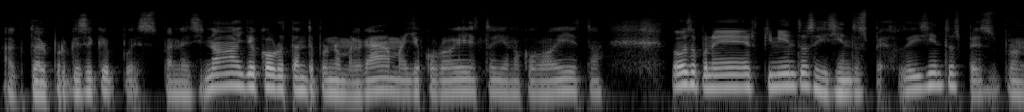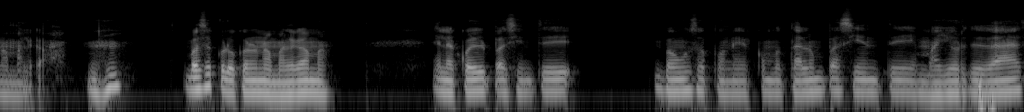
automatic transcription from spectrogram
actual, porque sé que pues van a decir, no, yo cobro tanto por una amalgama, yo cobro esto, yo no cobro esto. Vamos a poner 500, 600 pesos, 600 pesos por una amalgama. Vas a colocar una amalgama en la cual el paciente, vamos a poner como tal un paciente mayor de edad,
